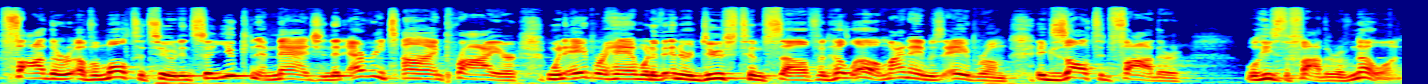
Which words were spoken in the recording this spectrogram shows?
father of a multitude. And so you can imagine that every time prior, when Abraham would have introduced himself and, hello, my name is Abram, exalted father, well, he's the father of no one.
